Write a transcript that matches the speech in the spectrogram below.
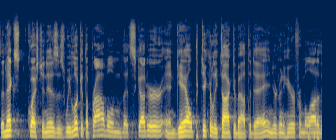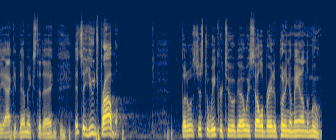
The next question is, as we look at the problem that Scudder and Gail particularly talked about today, and you're going to hear from a lot of the academics today, it's a huge problem. But it was just a week or two ago we celebrated putting a man on the moon.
